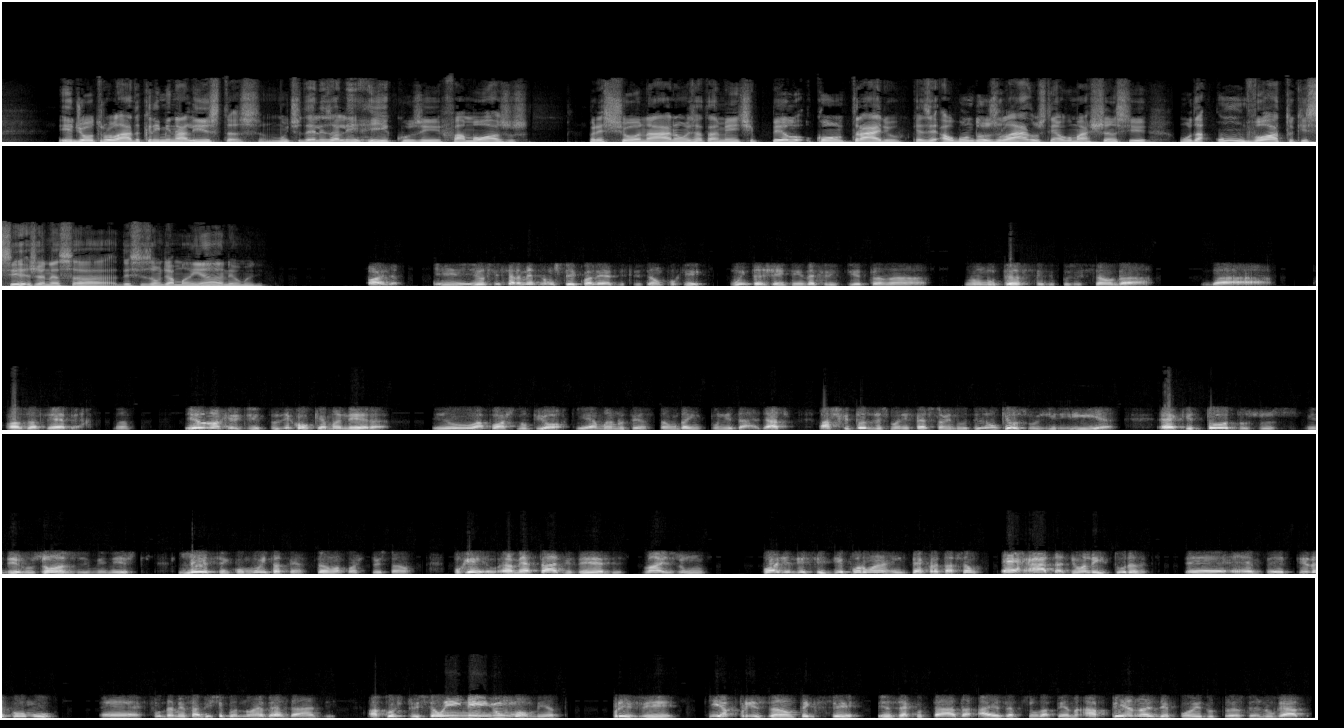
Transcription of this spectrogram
e de outro lado, criminalistas, muitos deles ali ricos e famosos, pressionaram exatamente pelo contrário. Quer dizer, algum dos lados tem alguma chance de mudar um voto que seja nessa decisão de amanhã, Neumann? Olha, eu sinceramente não sei qual é a decisão, porque muita gente ainda acredita na, numa mudança de posição da, da Rosa Weber. Né? Eu não acredito. De qualquer maneira, eu aposto no pior, que é a manutenção da impunidade. Acho Acho que todos esses manifestos são inúteis. O que eu sugeriria é que todos os ministros, os 11 ministros, lessem com muita atenção a Constituição. Porque a metade deles, mais um, pode decidir por uma interpretação errada de uma leitura é, é, é, tida como é, fundamentalista quando não é verdade. A Constituição em nenhum momento prevê que a prisão tem que ser executada, a execução da pena, apenas depois do trânsito em julgado.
